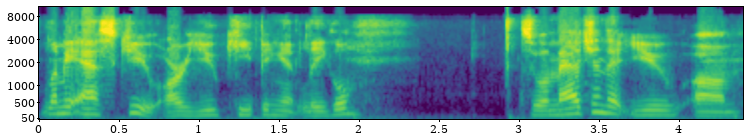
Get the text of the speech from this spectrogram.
let me ask you, are you keeping it legal? So imagine that you um,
